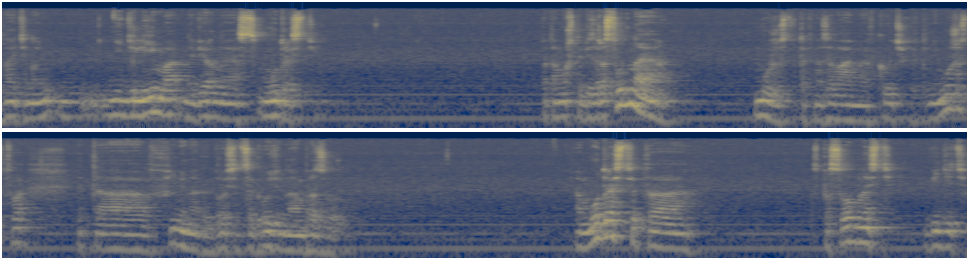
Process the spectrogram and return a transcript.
знаете, ну, неделимо, наверное, с мудростью. Потому что безрассудное мужество, так называемое в кавычках, это не мужество, это именно как броситься грудью на амбразуру. А мудрость – это способность видеть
